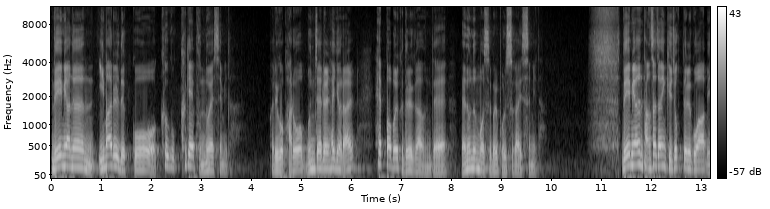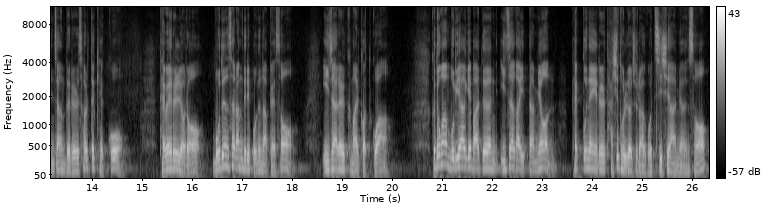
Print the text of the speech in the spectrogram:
느헤미야는 이 말을 듣고 크게 분노했습니다. 그리고 바로 문제를 해결할 해법을 그들 가운데 내놓는 모습을 볼 수가 있습니다. 느헤미야는 당사자인 귀족들과 민장들을 설득했고 대회를 열어 모든 사람들이 보는 앞에서 이자를 금할 것과 그동안 무리하게 받은 이자가 있다면 100분의 1을 다시 돌려주라고 지시하면서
